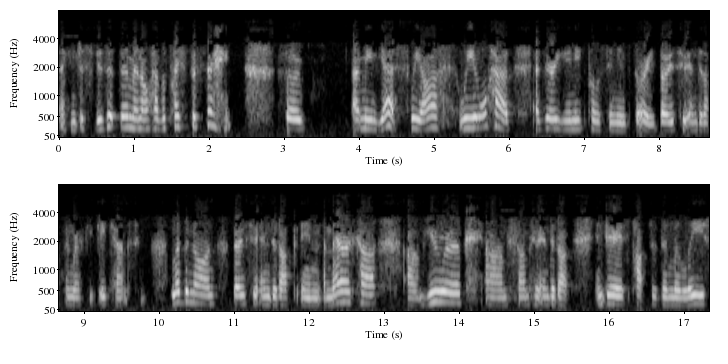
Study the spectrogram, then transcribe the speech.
I can just visit them and I'll have a place to stay. So, I mean, yes, we are, we all have a very unique Palestinian story. Those who ended up in refugee camps in Lebanon, those who ended up in America, um, Europe, um, some who ended up in various parts of the Middle East,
